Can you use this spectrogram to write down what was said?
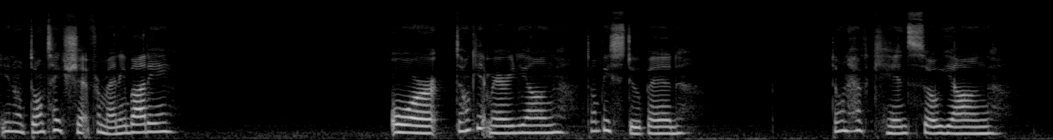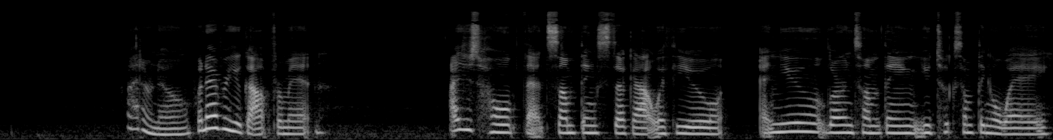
you know, don't take shit from anybody or don't get married young, don't be stupid, don't have kids so young. I don't know, whatever you got from it. I just hope that something stuck out with you and you learned something, you took something away.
